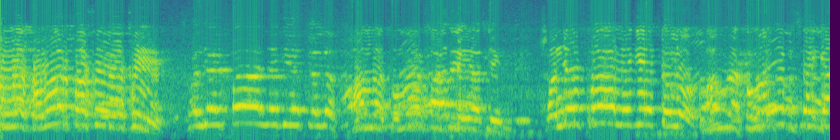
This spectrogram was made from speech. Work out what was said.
আমরা তোমার পাশে আছি। সঞ্জয় পাল এগিয়ে চলো আমরা তোমার পাশে আছি। সঞ্জয় পাল এগিয়ে চলো আমরা তোমার এক থেকে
